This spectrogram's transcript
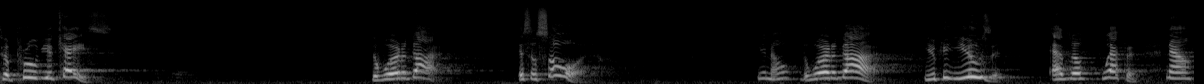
to prove your case. The word of God. It's a sword. You know, the word of God. You can use it as a weapon. Now,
